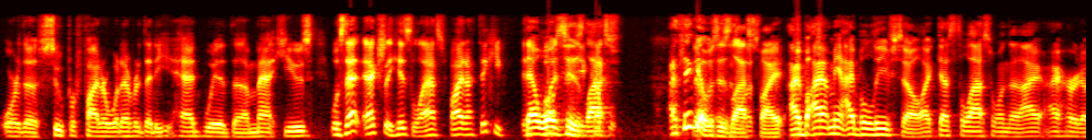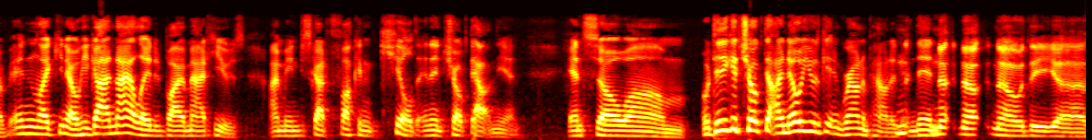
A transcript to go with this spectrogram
or the super fight or whatever that he had with uh, Matt Hughes. Was that actually his last fight? I think he That was his last. couple- I think that that, was his his last last- fight. I, I mean, I believe so. Like that's the last one that I, I heard of. And like you know, he got annihilated by Matt Hughes. I mean, just got fucking killed and then choked out in the end. And so, um, or did he get choked out? I know he was getting ground and pounded, and then no, no, no. The uh,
